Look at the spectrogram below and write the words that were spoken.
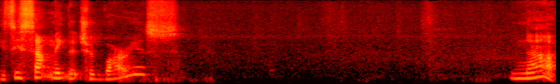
Is this something that should worry us? No.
